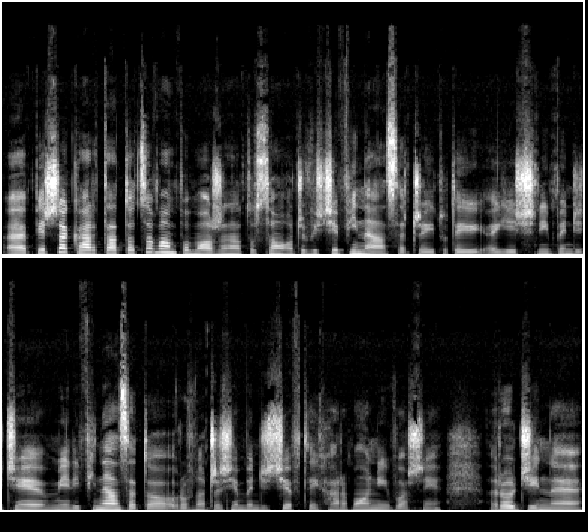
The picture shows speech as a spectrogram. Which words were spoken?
E, Pierwsza karta, to co Wam pomoże, no to są oczywiście finanse, czyli tutaj e, jeśli będziecie mieli finanse, to równocześnie będziecie w tej harmonii właśnie rodziny,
